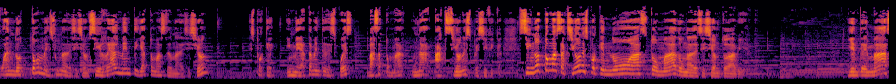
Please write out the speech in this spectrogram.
Cuando tomes una decisión, si realmente ya tomaste una decisión, es porque inmediatamente después vas a tomar una acción específica. Si no tomas acción es porque no has tomado una decisión todavía. Y entre más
